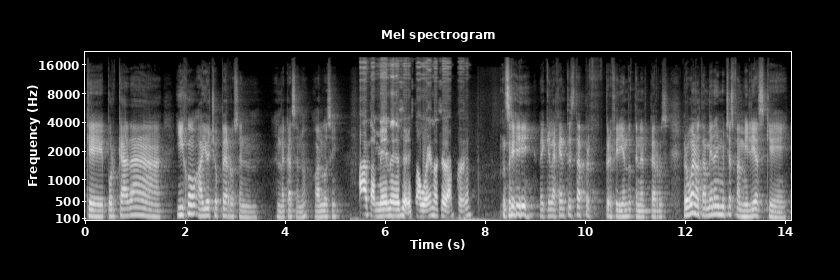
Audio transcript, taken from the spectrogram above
que por cada hijo hay ocho perros en, en la casa, ¿no? O algo así. Ah, también está bueno ese dato, ¿eh? Sí, de que la gente está prefiriendo tener perros. Pero bueno, también hay muchas familias que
